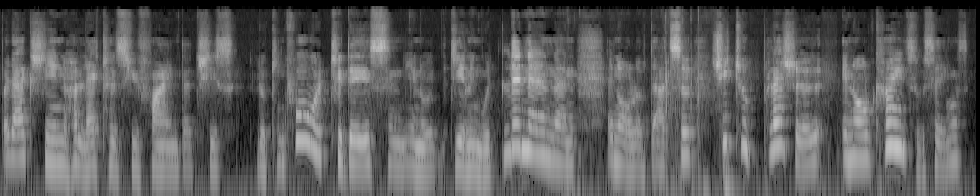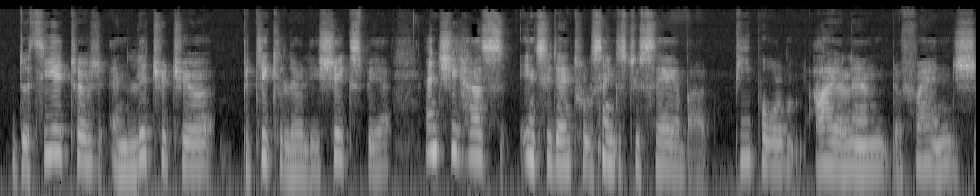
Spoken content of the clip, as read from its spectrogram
But actually, in her letters, you find that she's looking forward to this and you know dealing with linen and and all of that. So she took pleasure in all kinds of things the theatre and literature particularly shakespeare. And she has incidental things to say about people ireland the french.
